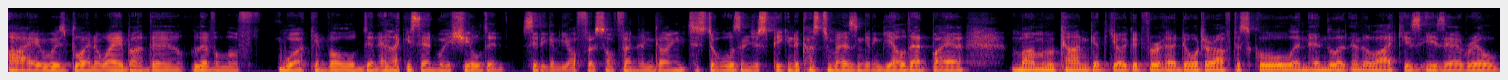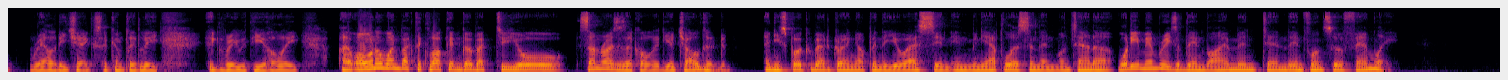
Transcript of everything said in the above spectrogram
I was blown away by the level of work involved and, and like you said we're shielded sitting in the office often and going to stores and just speaking to customers and getting yelled at by a mum who can't get yogurt for her daughter after school and and, and the like is is a real reality check. So completely agree with you holly. I, I want to wind back the clock and go back to your sunrise as i call it your childhood. And you spoke about growing up in the us in, in minneapolis and then montana. What are your memories of the environment and the influence of family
